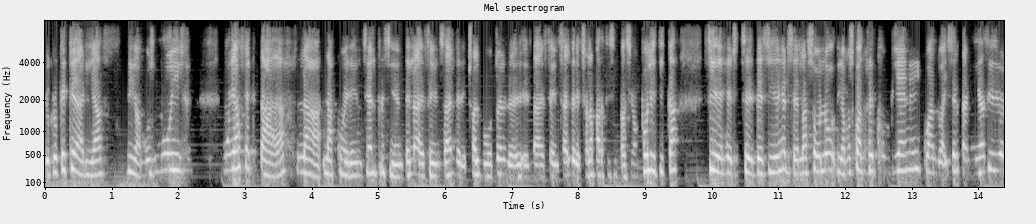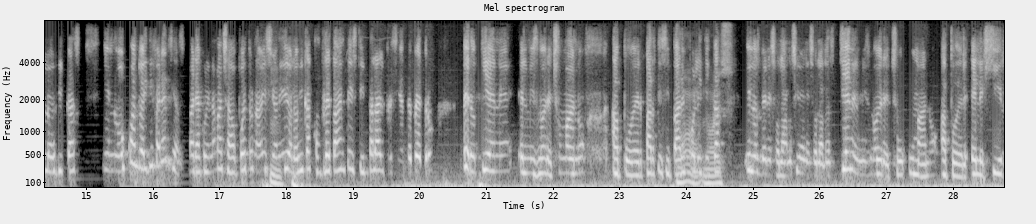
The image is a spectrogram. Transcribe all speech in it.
Yo creo que quedaría, digamos, muy muy afectada la, la, coherencia del presidente en la defensa del derecho al voto, en la defensa del derecho a la participación política, si se decide ejercerla solo, digamos, cuando le conviene y cuando hay cercanías ideológicas y no cuando hay diferencias. María Corina Machado puede tener una visión mm. ideológica completamente distinta a la del presidente Petro, pero tiene el mismo derecho humano a poder participar en política y los venezolanos y venezolanas tienen el mismo derecho humano a poder elegir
